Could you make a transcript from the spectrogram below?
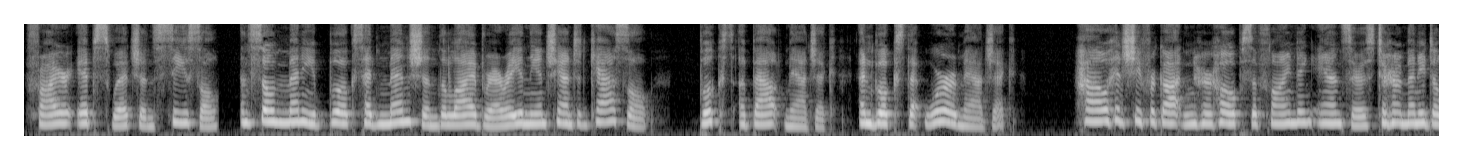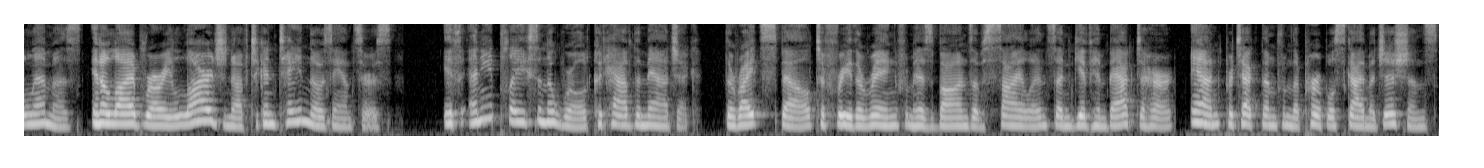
Friar Ipswich and Cecil and so many books had mentioned the library in the enchanted castle. Books about magic, and books that were magic. How had she forgotten her hopes of finding answers to her many dilemmas in a library large enough to contain those answers? If any place in the world could have the magic, the right spell to free the ring from his bonds of silence and give him back to her, and protect them from the purple sky magicians,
